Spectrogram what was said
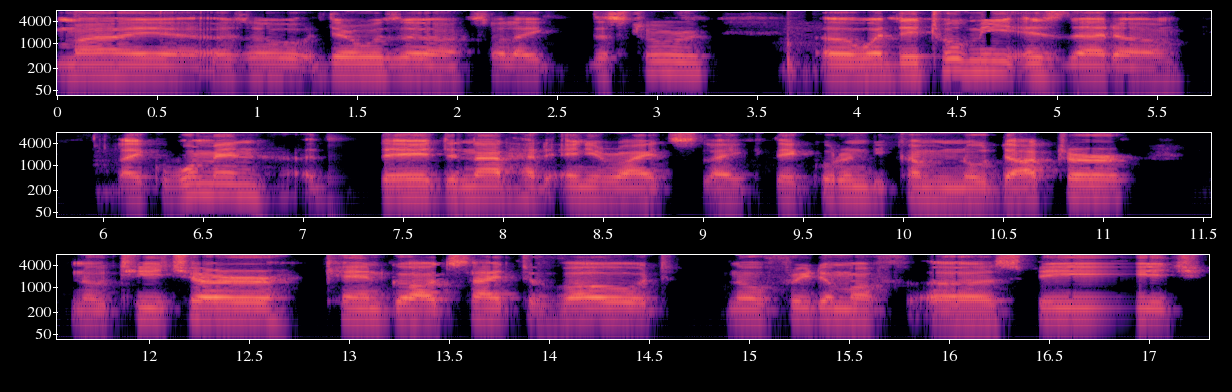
my so there was a so like the story. What they told me is that uh, like women they did not had any rights. Like they couldn't become no doctor, no teacher, can't go outside to vote, no freedom of uh, speech.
